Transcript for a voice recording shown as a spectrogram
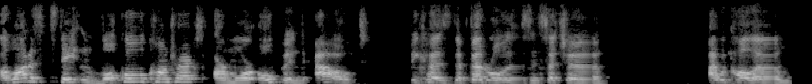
a lot of state and local contracts are more opened out because the federal is in such a, I would call a,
